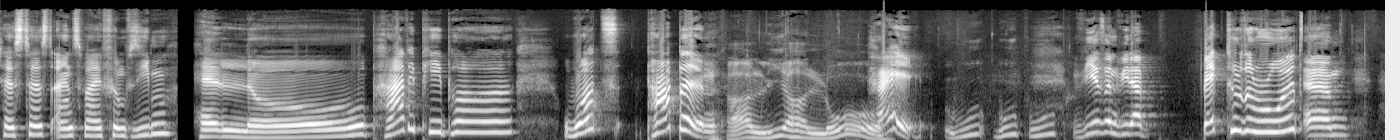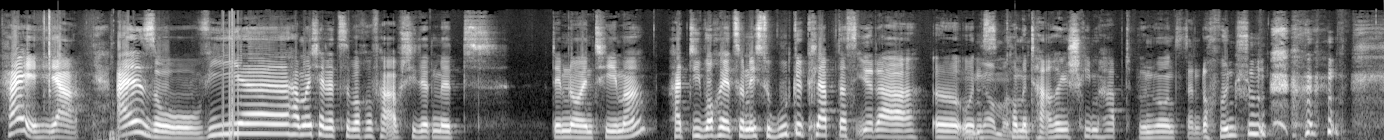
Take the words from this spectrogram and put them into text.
Test, Test, 1, 2, 5, 7. Hello, Party People. What's poppin'? Halli, hallo. Hi, Wup, wup, wup. wir sind wieder back to the rules. Ähm, hi, ja. Also, wir haben euch ja letzte Woche verabschiedet mit dem neuen Thema. Hat die Woche jetzt noch nicht so gut geklappt, dass ihr da äh, uns Ja. Kommentare geschrieben habt. Würden wir uns dann doch wünschen.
